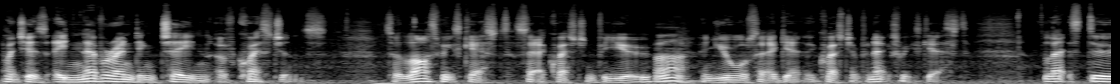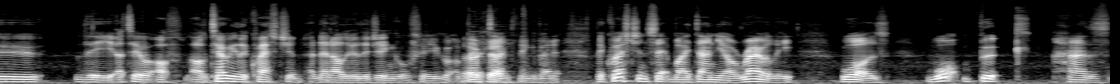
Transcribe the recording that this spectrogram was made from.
which is a never ending chain of questions. So last week's guest set a question for you, Ah. and you will set a, ge- a question for next week's guest. Let's do the. I'll tell you what, I'll, I'll tell you the question, and then I'll do the jingle, so you've got a bit Okay. of time to think about it. The question set by Danielle Rowley was, "What book has?"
